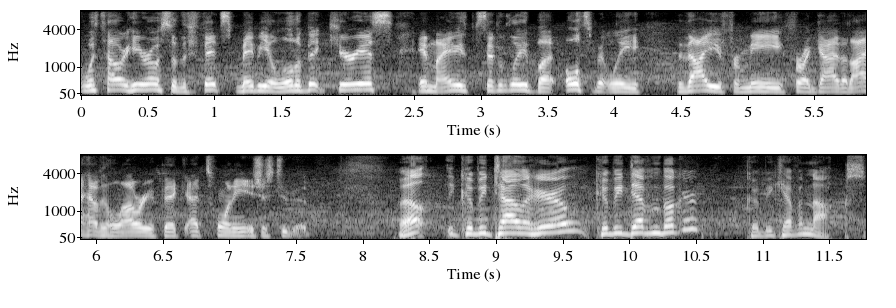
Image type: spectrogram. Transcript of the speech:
with Tyler Herro, so the fits maybe a little bit curious in Miami specifically, but ultimately the value for me for a guy that I have in the lottery pick at 20 is just too good. Well, it could be Tyler Herro, could be Devin Booker, could be Kevin Knox.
